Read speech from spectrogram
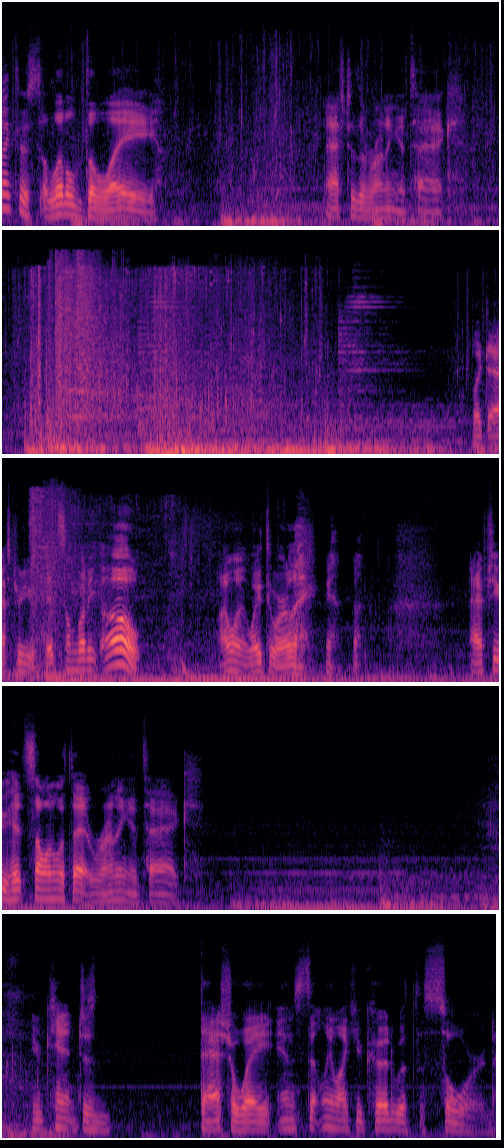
Seems like there's a little delay after the running attack. Like after you hit somebody? Oh! I went way too early. after you hit someone with that running attack, you can't just dash away instantly like you could with the sword.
